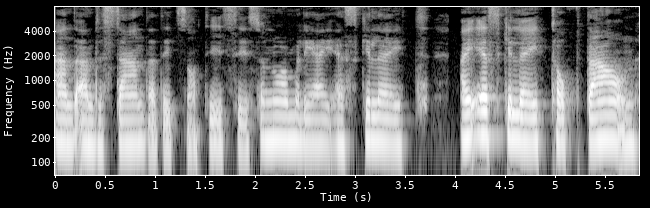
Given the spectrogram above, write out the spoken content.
and understand that it's not easy. So normally I escalate I escalate top down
